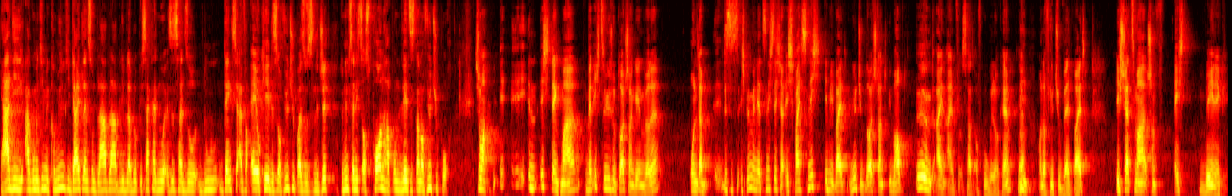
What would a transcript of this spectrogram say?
Ja, die argumentieren mit Community Guidelines und bla bla blablabla. Ich sag halt nur, es ist halt so, du denkst ja einfach, ey, okay, das ist auf YouTube, also das ist legit. Du nimmst ja nichts aus Pornhub und lädst es dann auf YouTube hoch. Schau mal, ich, ich- ich denk mal, wenn ich zu YouTube Deutschland gehen würde, und da, das ist, ich bin mir jetzt nicht sicher, ich weiß nicht, inwieweit YouTube Deutschland überhaupt irgendeinen Einfluss hat auf Google, okay? Und auf YouTube weltweit. Ich schätze mal schon echt wenig.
